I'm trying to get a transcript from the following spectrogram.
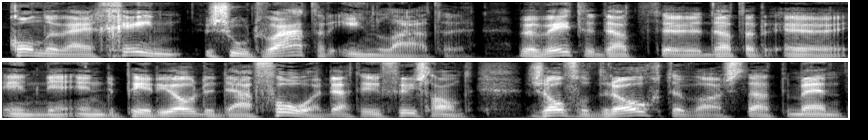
konden wij geen zoet water inlaten. We weten dat, uh, dat er uh, in, in de periode daarvoor... dat in Friesland zoveel droogte was... dat men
